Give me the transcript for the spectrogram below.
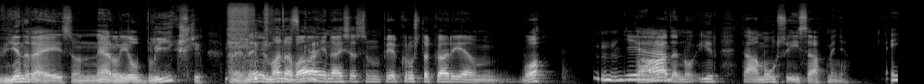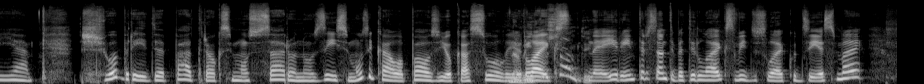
vienreiz un ne ar lielu blīkšķi. Nē, mana vaina, es esmu pie krusta kariem. Oh, tāda nu, ir tā mūsu īsa atmiņa. Jā, šobrīd pārtrauksim mūsu sarunu uz īsu muzikālo pauzi, jo, kā solīja, ir laiks, ne, ir interesanti, bet ir laiks viduslaiku dziesmai. Uh,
